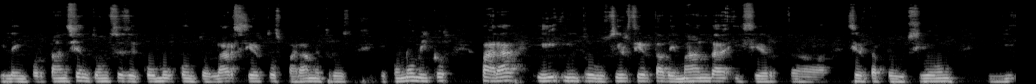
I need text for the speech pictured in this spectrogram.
y la importancia entonces de cómo controlar ciertos parámetros económicos para eh, introducir cierta demanda y cierta, cierta producción y eh,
